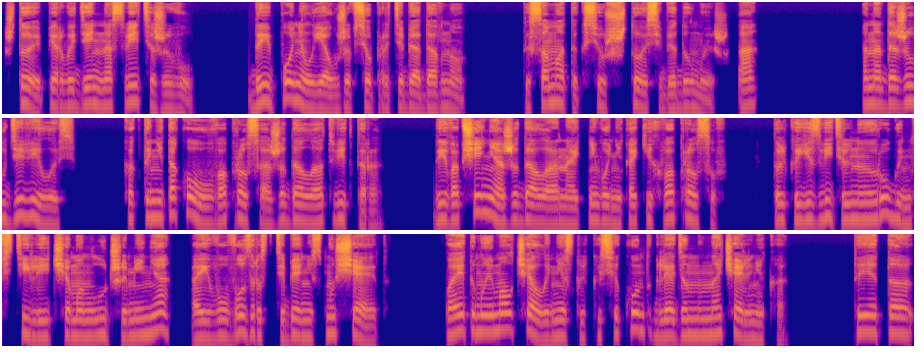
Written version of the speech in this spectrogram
Что я первый день на свете живу. Да и понял я уже все про тебя давно. Ты сама-то, Ксюш, что о себе думаешь, а?» Она даже удивилась. Как-то не такого вопроса ожидала от Виктора. Да и вообще не ожидала она от него никаких вопросов. Только язвительную ругань в стиле «и чем он лучше меня», а его возраст тебя не смущает поэтому и молчала несколько секунд, глядя на начальника. «Ты это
